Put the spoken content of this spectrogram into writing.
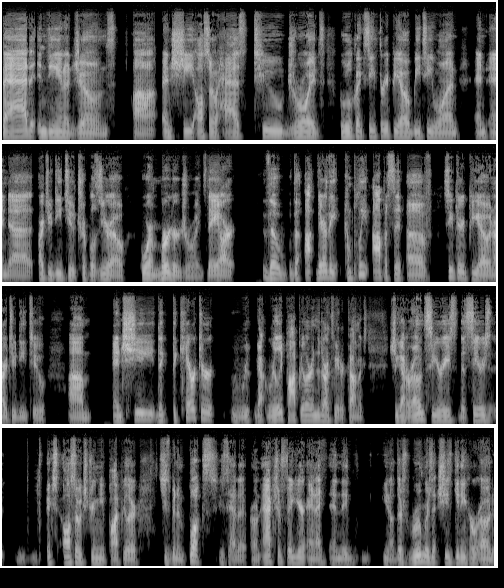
bad Indiana Jones. Uh, and she also has two droids who look like C3PO, BT1, and and uh, R2D2 triple zero, who are murder droids. They are the the uh, they're the complete opposite of C3PO and R2D2. Um, and she the the character re- got really popular in the Darth Vader comics. She got her own series. The series ex- also extremely popular. She's been in books. She's had a, her own action figure, and I and they, you know, there's rumors that she's getting her own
